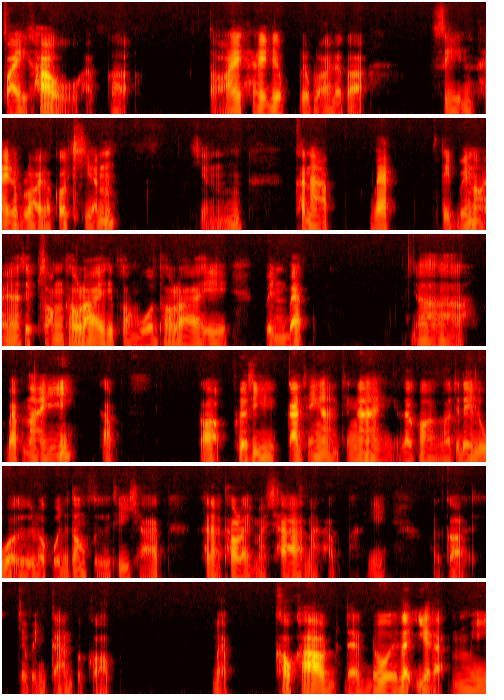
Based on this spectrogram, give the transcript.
ไฟเข้าครับ ก็ต่อให้ให้เรียบเรียบร้อย แล้วก็ซีนให้เรียบร้อยแล้วก็เขียนเขียนขนาดแบต ติดไว้หน่อยนะ12เท่าไหร่12โวลต์เท่าไหร่เป็นแบตแบบไหนครับก็เพื่อที่การใช้งานจะง่าย แล้วก็เราจะได้รู้ว่าเออเราควรจะต้องซื้อที่ชาร์จ ขนาดเท่าไหร่มาชาร์จนะครับอันนี้แล้วก็จะเป็นการประกอบแบบคร่าวๆแต่โดยละเอียดอะมันมี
